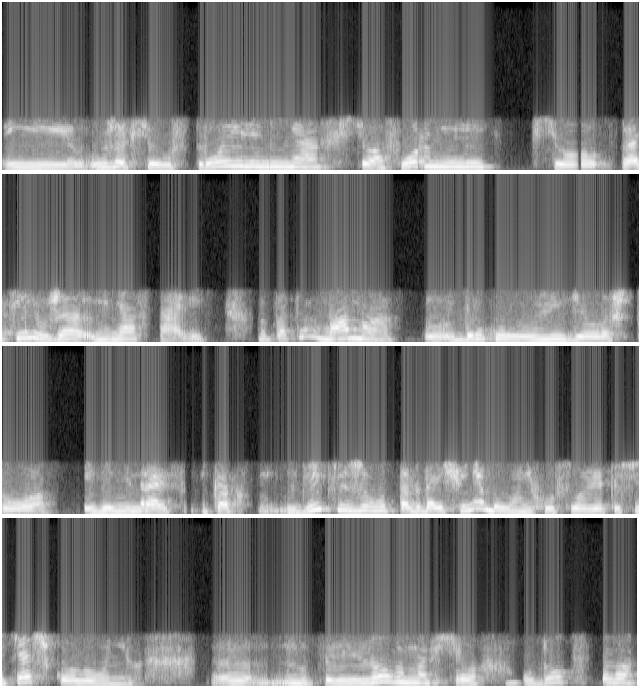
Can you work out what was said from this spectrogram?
и уже все устроили меня, все оформили, все, хотели уже меня оставить. Но потом мама э, вдруг увидела, что ей не нравится, как дети живут. Тогда еще не было у них условий, это сейчас школа у них. Э, ну, цивилизованно все, удобство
